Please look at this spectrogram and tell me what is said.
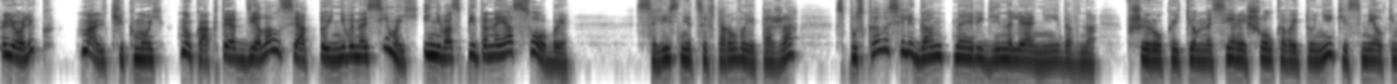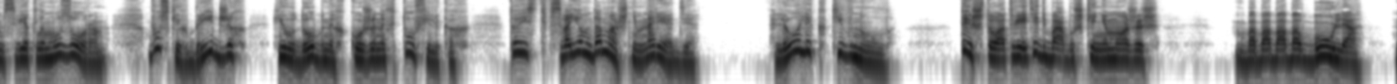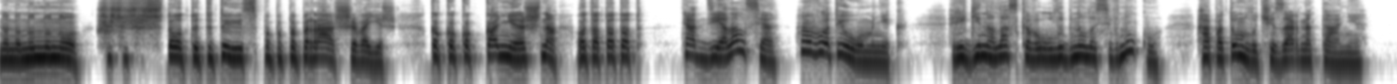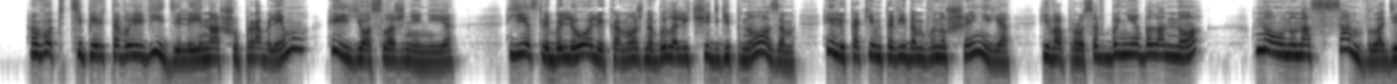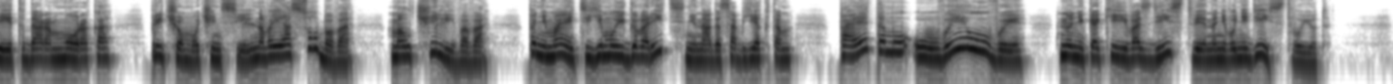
«Лёлик, мальчик мой, ну как ты отделался от той невыносимой и невоспитанной особы?» С лестницы второго этажа спускалась элегантная Регина Леонидовна в широкой темно-серой шелковой тунике с мелким светлым узором, в узких бриджах и удобных кожаных туфельках, то есть в своем домашнем наряде. Лёлик кивнул. «Ты что, ответить бабушке не можешь?» «Ба-ба-ба-бабуля! Ну-ну-ну-ну-ну! Что ты ты ты спрашиваешь? Как-как конечно! От-от-от-от!» «Отделался? Вот и умник!» Регина ласково улыбнулась внуку, а потом лучезарно Тане. «Вот теперь-то вы видели и нашу проблему, и ее осложнение. Если бы Лёлика можно было лечить гипнозом или каким-то видом внушения, и вопросов бы не было, но... Но он у нас сам владеет даром морока, причем очень сильного и особого, молчаливого. Понимаете, ему и говорить не надо с объектом. Поэтому, увы, увы, но никакие воздействия на него не действуют.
